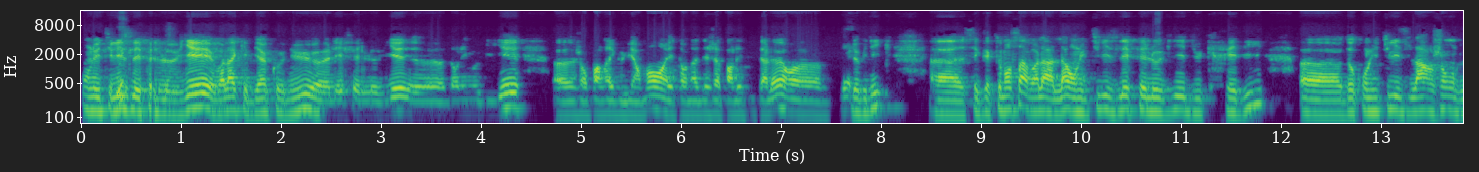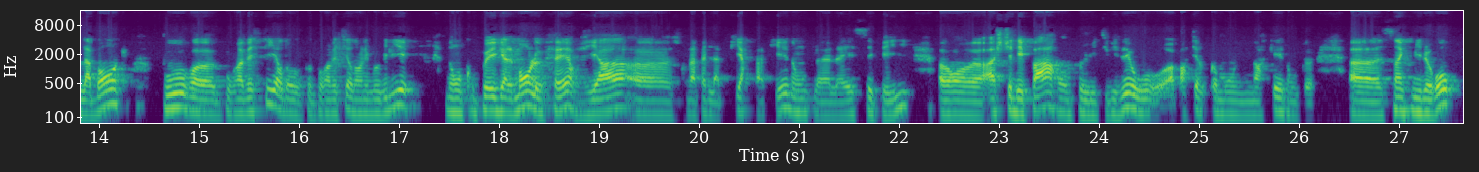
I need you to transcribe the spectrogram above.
on utilise l'effet de levier, voilà, qui est bien connu, euh, l'effet de levier euh, dans l'immobilier. Euh, j'en parle régulièrement et tu en as déjà parlé tout à l'heure, Dominique. c'est exactement ça. Voilà, là, on utilise l'effet levier du crédit. donc, on utilise l'argent de la banque pour pour investir, donc pour investir dans l'immobilier. Donc, on peut également le faire via ce qu'on appelle la pierre papier, donc la, la SCPI. acheter des parts, on peut l'utiliser à partir, comme on marquait, donc euh, 5000 euros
